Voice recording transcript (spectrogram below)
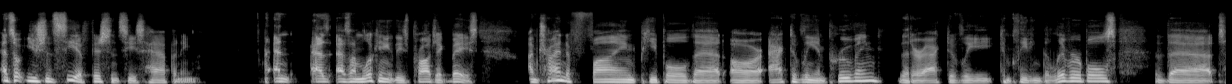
and so you should see efficiencies happening and as as i'm looking at these project based I'm trying to find people that are actively improving, that are actively completing deliverables, that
